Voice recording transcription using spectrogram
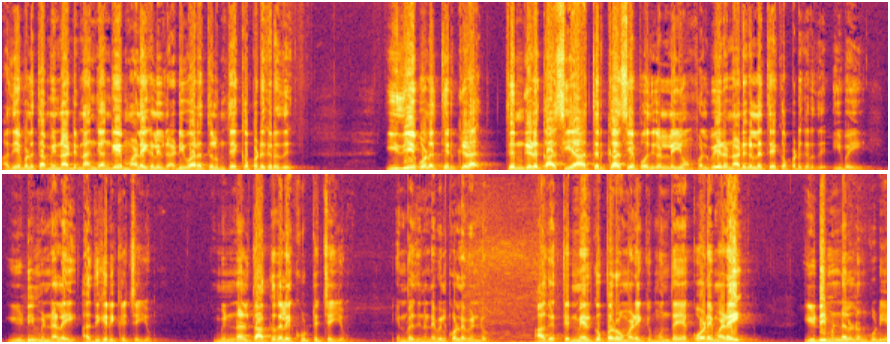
அதேபோல் தமிழ்நாட்டின் அங்கங்கே மலைகளில் அடிவாரத்திலும் தேக்கப்படுகிறது. இதே போல் தெற்கிழ தென்கிழக்காசியா தெற்காசிய பகுதிகளிலையும் பல்வேறு நாடுகளில் தேக்கப்படுகிறது. இவை இடி மின்னலை அதிகரிக்க செய்யும் மின்னல் தாக்குதலை கூட்டு செய்யும் என்பதை நினைவில் கொள்ள வேண்டும். ஆக தென்மேற்கு பருவமழைக்கு முந்தைய கோடை மழை இடிமின்னலுடன் கூடிய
